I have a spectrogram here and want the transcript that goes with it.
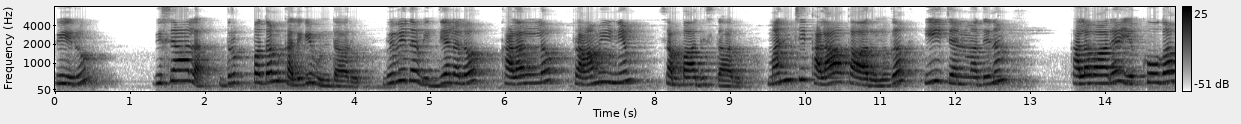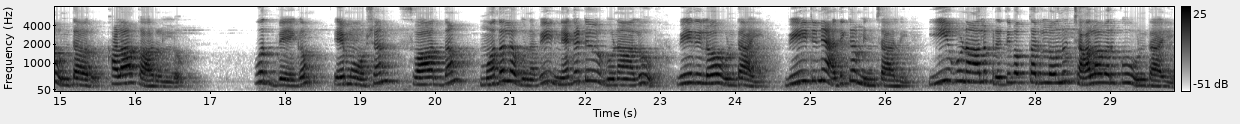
వీరు విశాల దృక్పథం కలిగి ఉంటారు. వివిధ విద్యలలో కళల్లో ప్రావీణ్యం సంపాదిస్తారు. మంచి కళాకారులుగా ఈ జన్మదినం కలవారే ఎక్కువగా ఉంటారు కళాకారుల్లో. ఉద్వేగం ఎమోషన్ స్వార్థం మొదలగునవి నెగటివ్ గుణాలు వీరిలో ఉంటాయి. వీటిని అధిగమించాలి. ఈ గుణాలు ప్రతి ఒక్కరిలోనూ చాలా వరకు ఉంటాయి.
